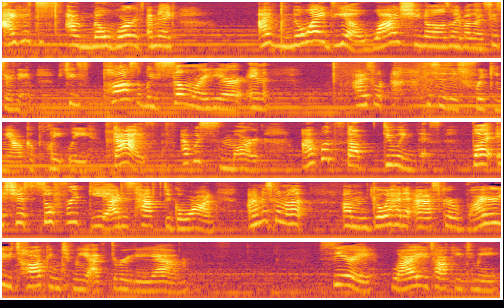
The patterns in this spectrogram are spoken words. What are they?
I just have no words. I mean, like, I have no idea why she knows my brother and sister's name. She's possibly somewhere here, and I just want. This is just freaking me out completely. Guys, if I was smart, I would stop doing this. But it's just so freaky, I just have to go on. I'm just gonna um, go ahead and ask her, why are you talking to me at 3 a.m.? Siri, why are you talking to me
